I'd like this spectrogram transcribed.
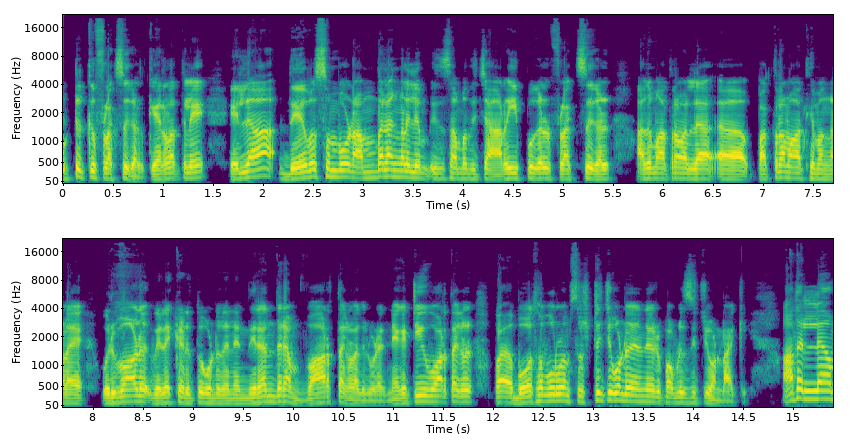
ഒട്ടുക്ക് ഫ്ലക്സുകൾ. കേരളത്തിലെ എല്ലാ ദേവസ്വം ബോർഡ് അമ്പലങ്ങളിലും ഇത് സംബന്ധിച്ച അറിയിപ്പുകൾ ഫ്ലക്സുകൾ അതുമാത്രമല്ല പത്രമാധ്യമങ്ങളെ ഒരുപാട് വിലക്കെടുത്തുകൊണ്ട് തന്നെ നിരന്തരം വാർത്തകൾ അതിലൂടെ നെഗറ്റീവ് വാർത്തകൾ ബോധപൂർവം സൃഷ്ടിച്ചുകൊണ്ട് തന്നെ ഒരു പബ്ലിസിറ്റി ഉണ്ടാക്കി. അതെല്ലാം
